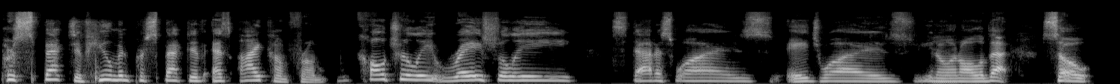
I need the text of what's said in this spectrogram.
perspective, human perspective as I come from, culturally, racially, status wise, age wise, you know, and all of that. So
